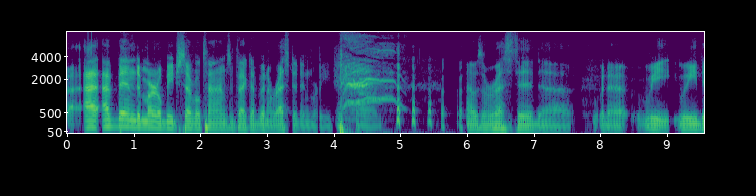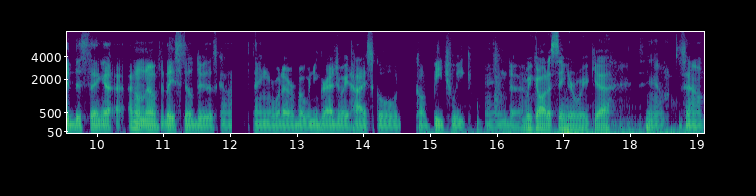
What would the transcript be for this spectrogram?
I, I've been to Myrtle Beach several times. In fact, I've been arrested in Myrtle Beach. Um, I was arrested uh, when uh, we we did this thing. I, I don't know if they still do this kind of thing or whatever, but when you graduate high school, called Beach Week, and uh, We call it a senior week, yeah. yeah, so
